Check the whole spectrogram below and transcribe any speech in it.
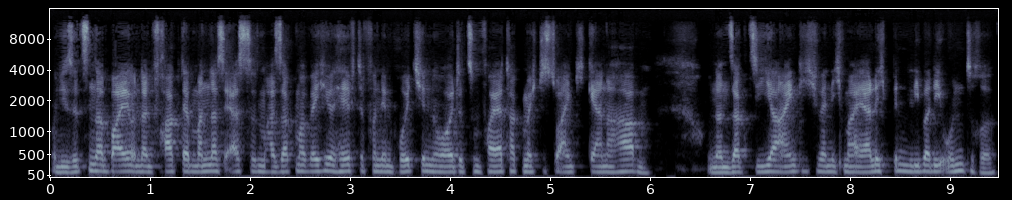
und die sitzen dabei und dann fragt der Mann das erste Mal, sag mal, welche Hälfte von dem Brötchen heute zum Feiertag möchtest du eigentlich gerne haben? Und dann sagt sie ja eigentlich, wenn ich mal ehrlich bin, lieber die untere.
